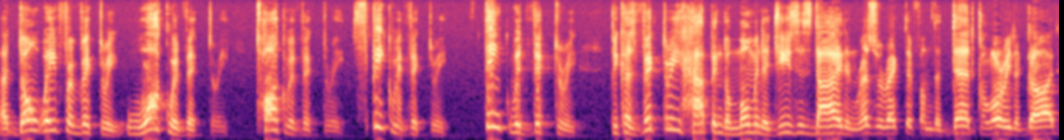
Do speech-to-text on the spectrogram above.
uh, Don't wait for victory, walk with victory, talk with victory, speak with victory, think with victory. Because victory happened the moment that Jesus died and resurrected from the dead. Glory to God.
